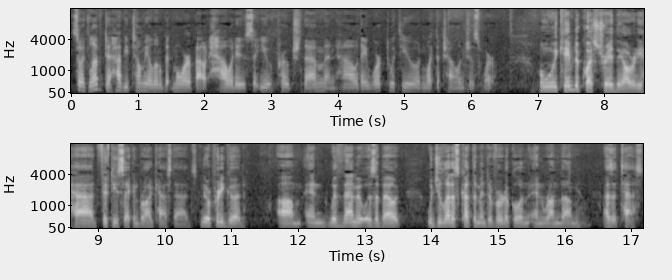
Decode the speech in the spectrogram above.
So I'd love to have you tell me a little bit more about how it is that you approached them and how they worked with you and what the challenges were. Well, when we came to Questrade, they already had 50 second broadcast ads. They were pretty good. Um, and with them, it was about would you let us cut them into vertical and, and run them yeah as a test.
